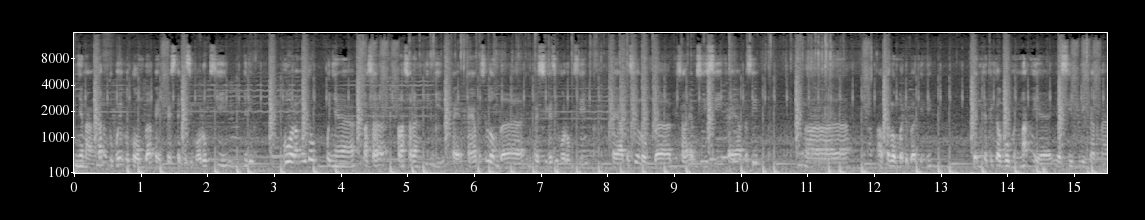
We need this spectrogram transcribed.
menyenangkan untuk gue ikut lomba kayak investigasi korupsi. Jadi gue orang itu punya rasa penasaran tinggi. Kayak kayak apa sih lomba investigasi korupsi? Kayak apa sih lomba misalnya MCC kayak apa sih eh, apa lomba debat ini? Dan ketika gue menang ya ya simply karena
